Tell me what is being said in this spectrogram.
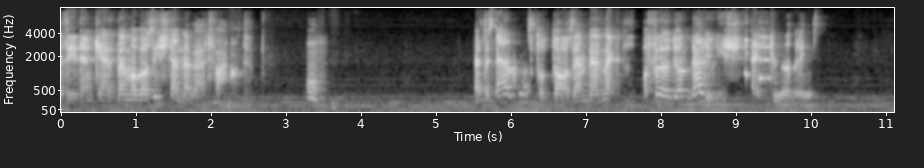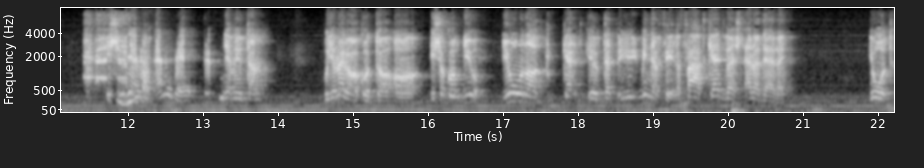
Az édenkertben maga az Isten nevelt fákat. Mert ezt elválasztotta az embernek a földön belül is egy külön rész. És ugye, ugye miután ugye megalkotta a, és akkor jó, jónak, tehát mindenféle fát, kedves, eled erre jót,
